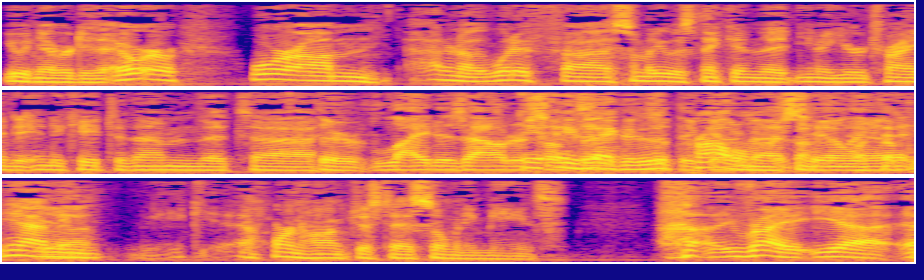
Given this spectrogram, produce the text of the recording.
you would never do that. Or, or, um, I don't know. What if uh, somebody was thinking that you know you're trying to indicate to them that uh, their light is out or something. Exactly. There's a problem or something like lamp. that. Yeah, I mean, a horn honk just has so many meanings. right. Yeah. And,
